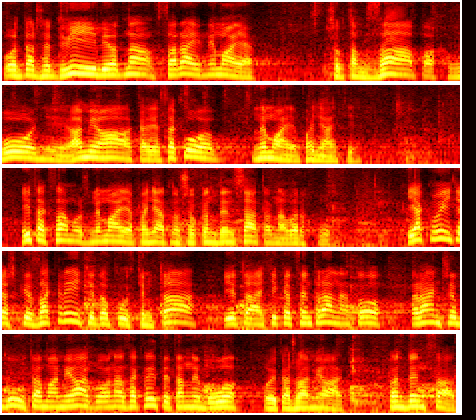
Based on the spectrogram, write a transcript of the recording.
от навіть дві або одна в сараї немає, щоб там запах, воні, аміака, такого немає поняття. І так само ж немає, понятно, що конденсата наверху. Як витяжки закриті, допустимо, та і та, тільки центральна, то раніше був там аміак, бо вона закрита, там не було, ой, кажу, аміак, конденсат.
